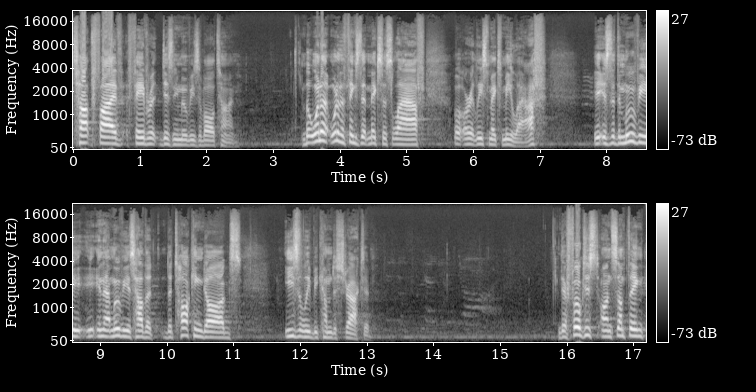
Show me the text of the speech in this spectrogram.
top five favorite Disney movies of all time. But one of, one of the things that makes us laugh, or at least makes me laugh, is that the movie, in that movie, is how the, the talking dogs easily become distracted. They're focused on something,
